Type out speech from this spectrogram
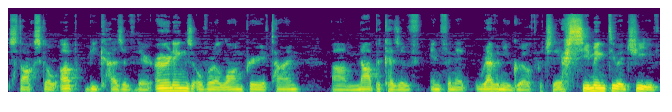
stocks go up because of their earnings over a long period of time, um, not because of infinite revenue growth, which they are seeming to achieve.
